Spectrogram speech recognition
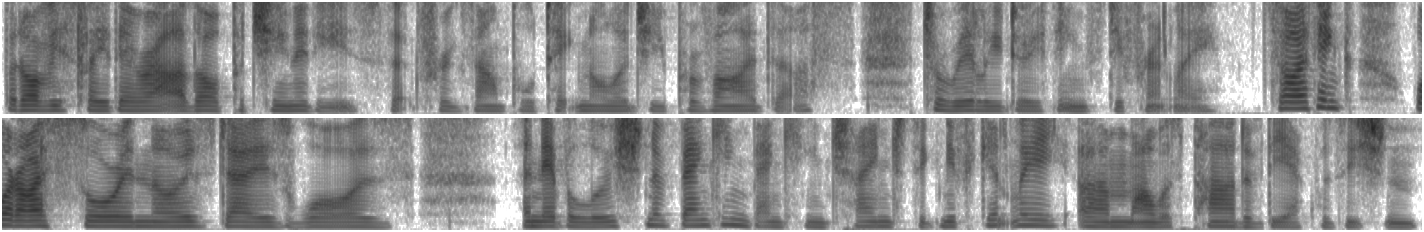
But obviously, there are other opportunities that, for example, technology provides us to really do things differently. So I think what I saw in those days was an evolution of banking. Banking changed significantly. Um, I was part of the acquisition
